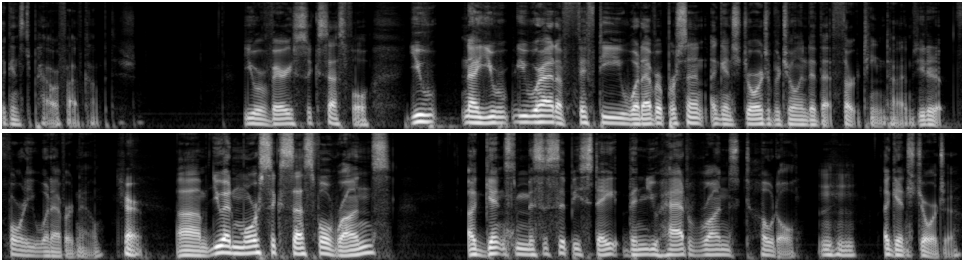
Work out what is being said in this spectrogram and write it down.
against a Power 5 competition. You were very successful. You now you you were at a 50 whatever percent against Georgia, but you only did that 13 times. You did it 40 whatever now. Sure. Um, you had more successful runs against Mississippi State than you had runs total Mm-hmm. against Georgia.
